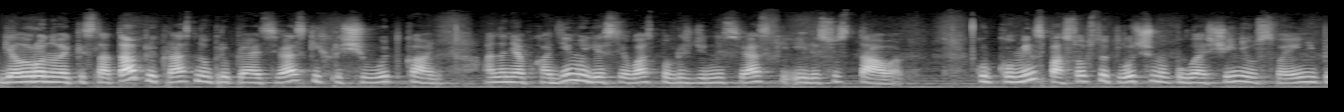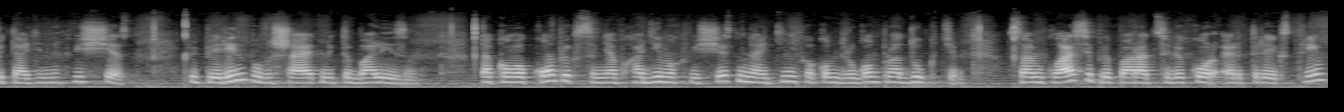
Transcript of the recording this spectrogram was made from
Гиалуроновая кислота прекрасно укрепляет связки и хрящевую ткань. Она необходима, если у вас повреждены связки или суставы. Куркумин способствует лучшему поглощению и усвоению питательных веществ. Пеперин повышает метаболизм. Такого комплекса необходимых веществ не найти ни в каком другом продукте. В своем классе препарат Целикор R3 Extreme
